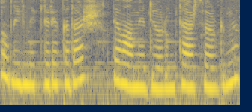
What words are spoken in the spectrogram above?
Son ilmeklere kadar devam ediyorum ters örgümü.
